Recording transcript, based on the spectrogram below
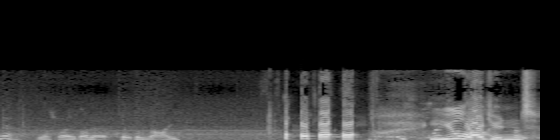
Yeah, that's why I got it. Click the ride. you legend.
